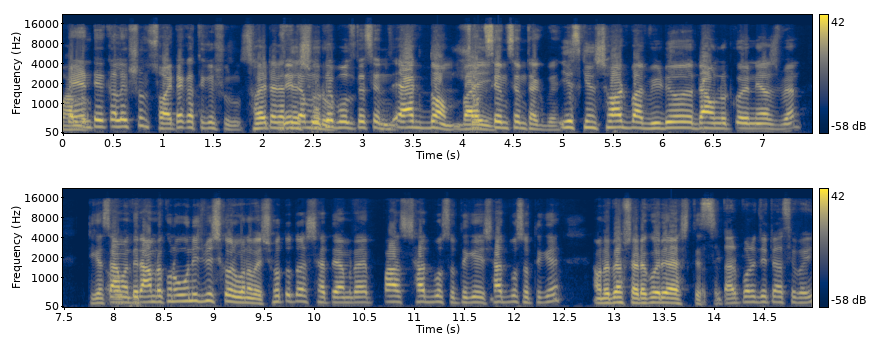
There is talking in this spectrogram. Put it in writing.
ভালো। প্যান্টের কালেকশন ছয় টাকা থেকে শুরু। ছয় টাকা থেকে যেটা শুরু। মুখে বলতেছেন একদম ভাই। সেম সেম থাকবে। স্ক্রিনশট বা ভিডিও ডাউনলোড করে নিয়ে আসবেন। ঠিক আছে আমাদের আমরা কোনো উনিশ বিশ করব না ভাই। সততার সাথে আমরা পাঁচ সাত বছর থেকে সাত বছর থেকে আমরা ব্যবসাটা করে আসতেছি। আচ্ছা, তারপরে যেটা আছে ভাই?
